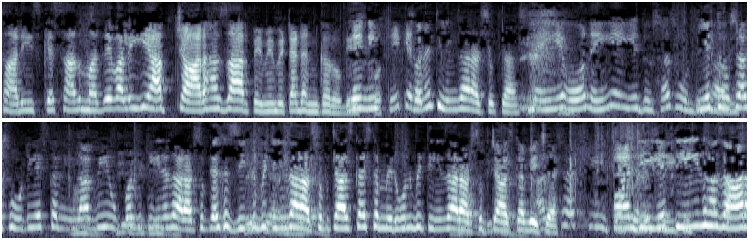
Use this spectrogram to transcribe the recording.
सारी इसके साथ मज़े वाली ये आप चार हज़ार रूपए में बेटा डन करोगे नहीं नहीं ठीक है? तीन हज़ार आठ सौ पचास नहीं ये वो नहीं है ये दूसरा सूट ये दूसरा सूट है इसका नीला भी ऊपर भी तीन हज़ार आठ सौ पचास का जिंक भी तीन हज़ार आठ सौ पचास का इसका मेरून भी तीन हज़ार आठ सौ पचास का बेचा है। अच्छा हाँ जी ये तीन हज़ार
